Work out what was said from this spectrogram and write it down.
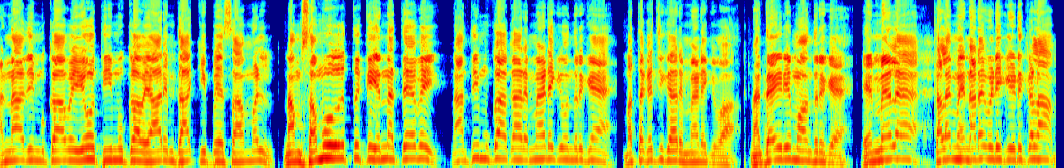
அதிமுகவையோ திமுகவை யாரையும் தாக்கி பேசாமல் நம் சமூகத்துக்கு என்ன தேவை? நான் திமுக கார மேடைக்கு வந்திருக்கேன். மத்த கட்சிக்கார மேடைக்கு வா. நான் தைரியமா வந்திருக்கேன். என் மேல தலைமை நடவடிக்கை எடுக்கலாம்.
